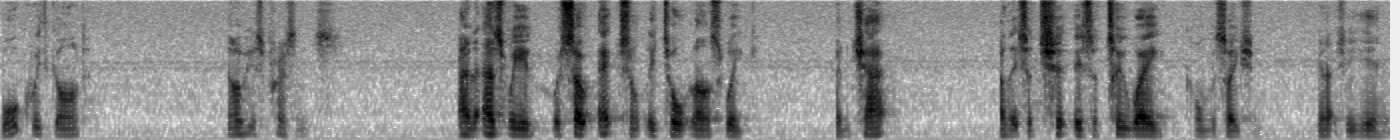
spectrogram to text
walk with God, know His presence, and as we were so excellently taught last week, can chat, and it's a, it's a two way conversation. You can actually hear him.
